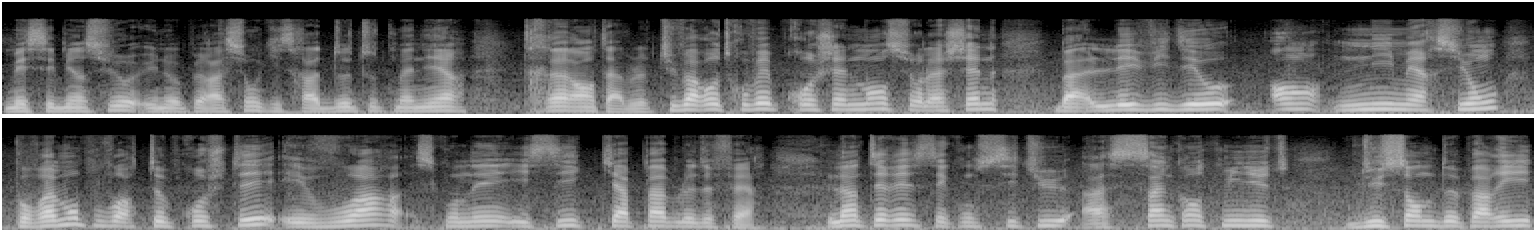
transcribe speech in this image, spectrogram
Mais c'est bien sûr une opération qui sera de toute manière très rentable. Tu vas retrouver prochainement sur la chaîne bah, les vidéos en immersion pour vraiment pouvoir te projeter et voir ce qu'on est ici capable de faire. L'intérêt, c'est qu'on se situe à 50 minutes du centre de Paris,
